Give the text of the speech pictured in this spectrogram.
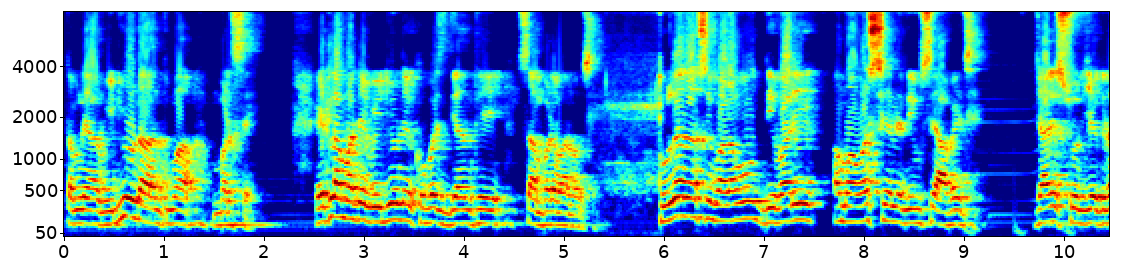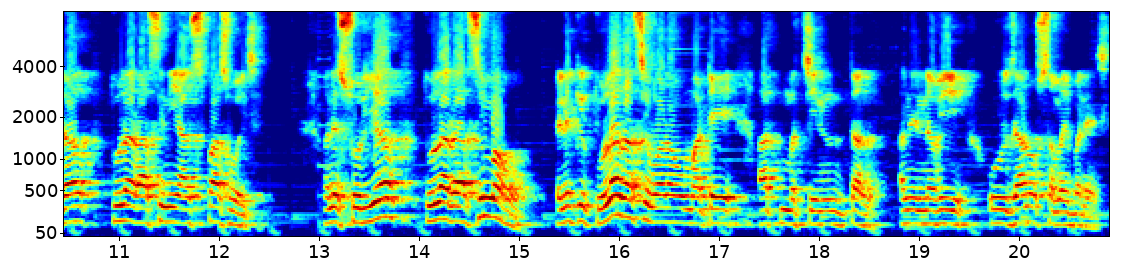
તમને આ વિડીયોના અંતમાં મળશે. એટલા માટે વિડીયોને ખૂબ જ ધ્યાનથી સાંભળવાનો છે. તુલા રાશિવાળાઓ દિવાળી અમાવસ્યાને દિવસે આવે છે. જ્યારે સૂર્યગ્રહ તુલા રાશિની આસપાસ હોય છે. અને સૂર્ય તુલા રાશિમાં હોય, એટલે કે તુલા રાશિવાળાઓ માટે આત્મચિંતન અને નવી ઉર્જાનો સમય બને છે.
